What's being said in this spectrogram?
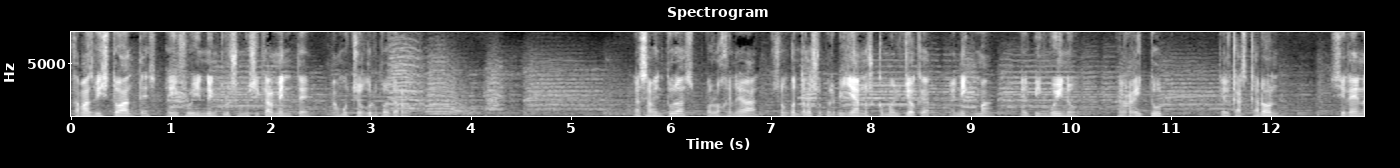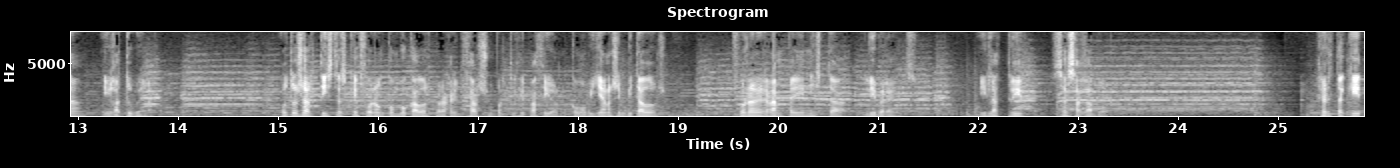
jamás visto antes e influyendo incluso musicalmente a muchos grupos de rock. Las aventuras, por lo general, son contra los supervillanos como el Joker, Enigma, el Pingüino, el Rey Tut, el Cascarón, Sirena y Gatúbela. Otros artistas que fueron convocados para realizar su participación como villanos invitados fueron el gran pianista Lee y la actriz Sasa Gabor. Herta Kitt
